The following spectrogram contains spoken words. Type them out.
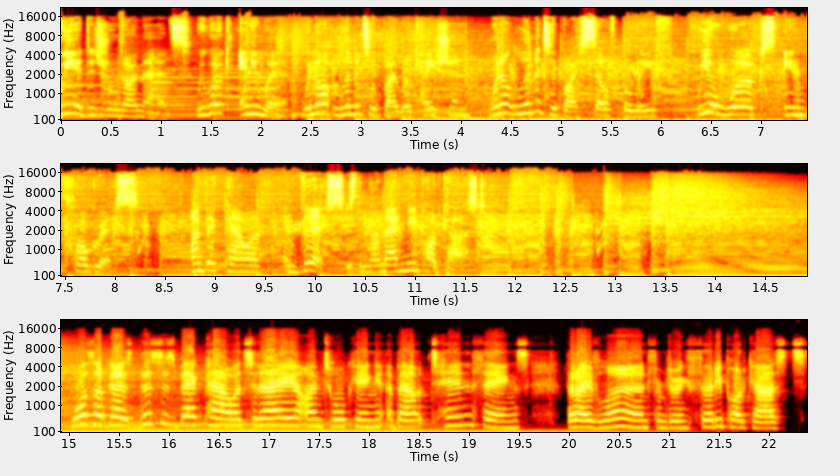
We are digital nomads. We work anywhere. We're not limited by location. We're not limited by self belief. We are works in progress. I'm Beck Power, and this is the Nomad Me podcast. What's up, guys? This is Beck Power. Today I'm talking about 10 things that I've learned from doing 30 podcasts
